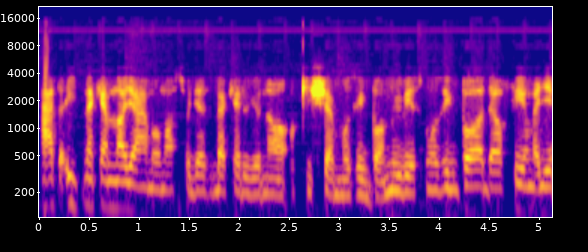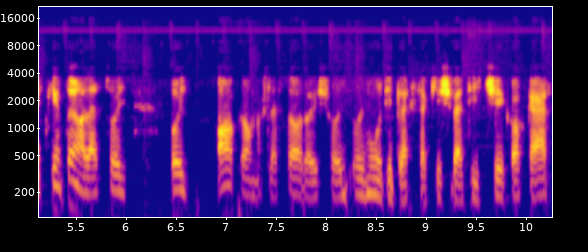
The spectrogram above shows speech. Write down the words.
Hát itt nekem nagy álmom az, hogy ez bekerüljön a, a kisebb mozikba, a művész mozikba, de a film egyébként olyan lesz, hogy, hogy alkalmas lesz arra is, hogy, hogy multiplexek is vetítsék akár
